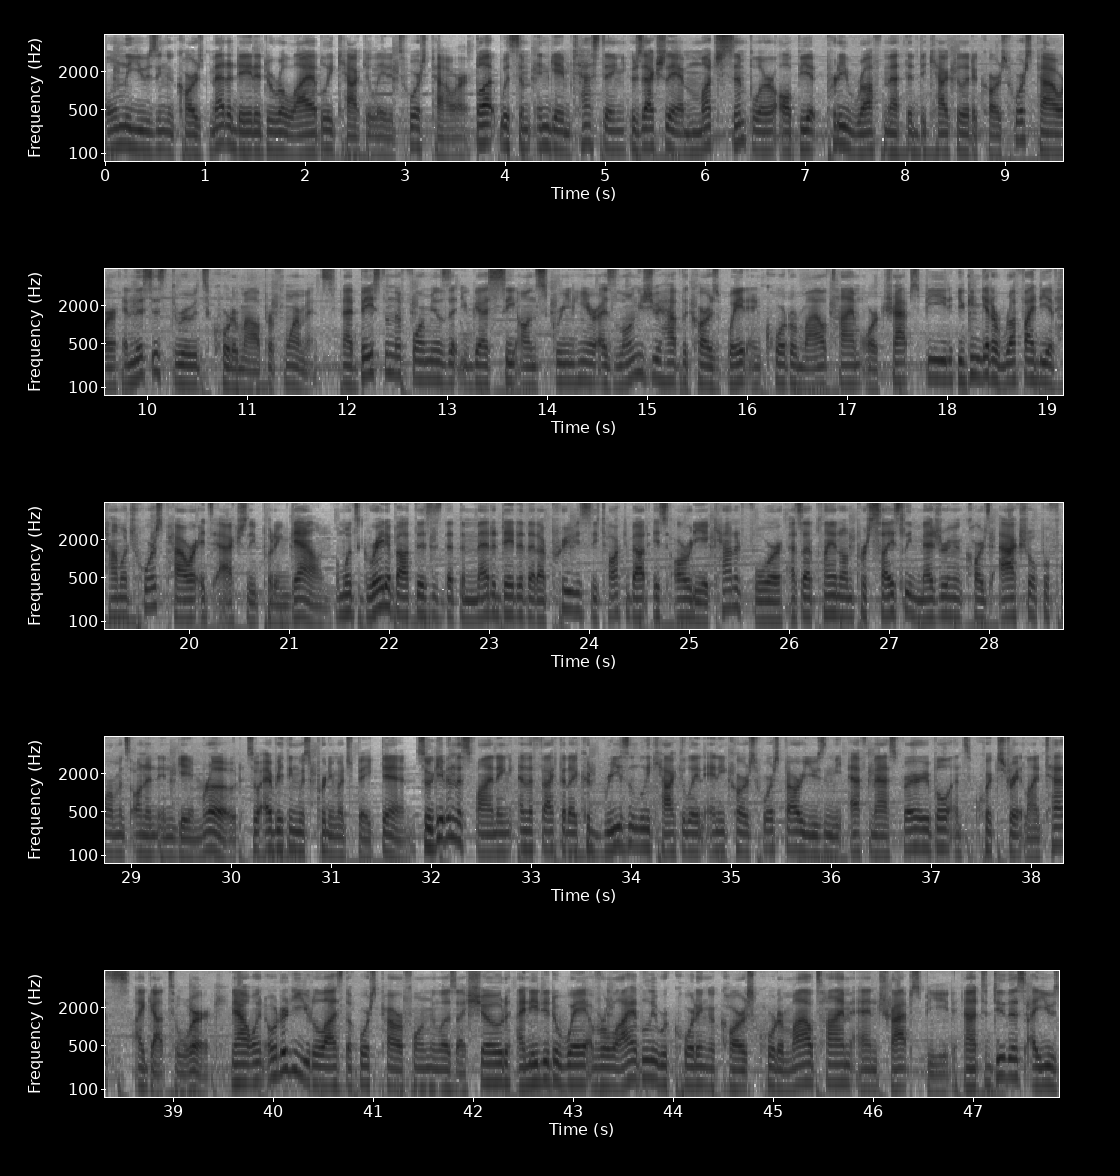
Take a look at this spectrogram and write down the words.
only using a car's metadata to reliably calculate its horsepower. But with some in-game testing, there's actually a much simpler, albeit pretty rough method to calculate a car's horsepower, and this is through its quarter mile performance. Now based on the formulas that you guys see on screen here, as long as you have the car's weight and quarter mile time or trap speed, you can get a rough idea of how much horsepower it's actually putting down. And what's great about this is that the metadata that I previously talked about is already accounted for as I plan on precisely measuring a car's actual performance on an in-game road. So everything everything was pretty much baked in. So given this finding and the fact that I could reasonably calculate any car's horsepower using the F-mass variable and some quick straight line tests, I got to work. Now in order to utilize the horsepower formulas I showed, I needed a way of reliably recording a car's quarter mile time and trap speed. Now to do this I used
